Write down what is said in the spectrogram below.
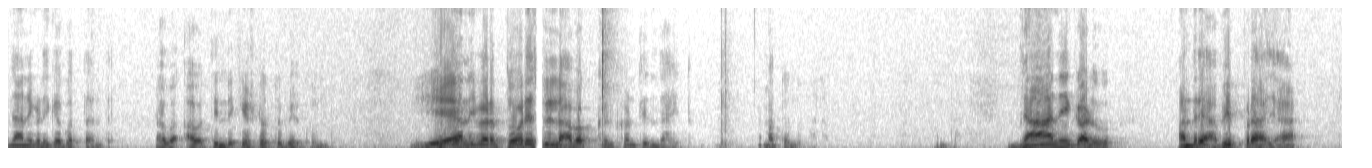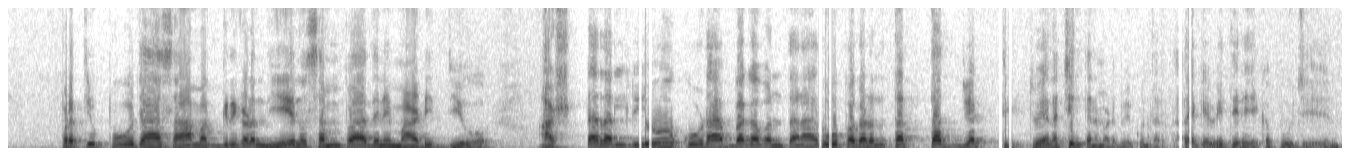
ಜ್ಞಾನಿಗಳಿಗೆ ಗೊತ್ತಂತೆ. ಅವ ಅವ ತಿನ್ನಲಿಕ್ಕೆ ಎಷ್ಟೊತ್ತು ಬೇಕು ಅಂತ. ಏನು ಇವರ ತೋರಿಸಲಿಲ್ಲ, ಅವ ಕಲ್ಕೊಂಡು ತಿಂದಾಯಿತು. ಮತ್ತೊಂದು ಫಲ. ಅಂತ. ಜ್ಞಾನಿಗಳು ಅಂದರೆ ಅಭಿಪ್ರಾಯ, ಪ್ರತಿ ಪೂಜಾ ಸಾಮಗ್ರಿಗಳನ್ನು ಏನು ಸಂಪಾದನೆ ಮಾಡಿದ್ಯೋ ಅಷ್ಟರಲ್ಲಿಯೂ ಕೂಡ ಭಗವಂತನ ರೂಪಗಳನ್ನು ತತ್ತದ್ವ್ಯಕ್ತಿತ್ವೇನ ಚಿಂತನೆ ಮಾಡಬೇಕು ಅಂತ ಅರ್ಥ. ಅದಕ್ಕೆ ವ್ಯತಿರೇಕ ಪೂಜೆ ಅಂತ.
